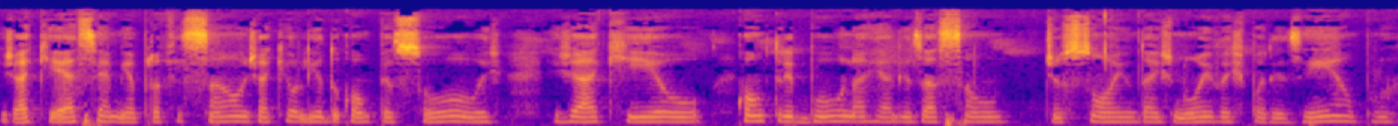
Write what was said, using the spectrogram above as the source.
Já que essa é a minha profissão, já que eu lido com pessoas, já que eu contribuo na realização de sonho das noivas, por exemplo,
